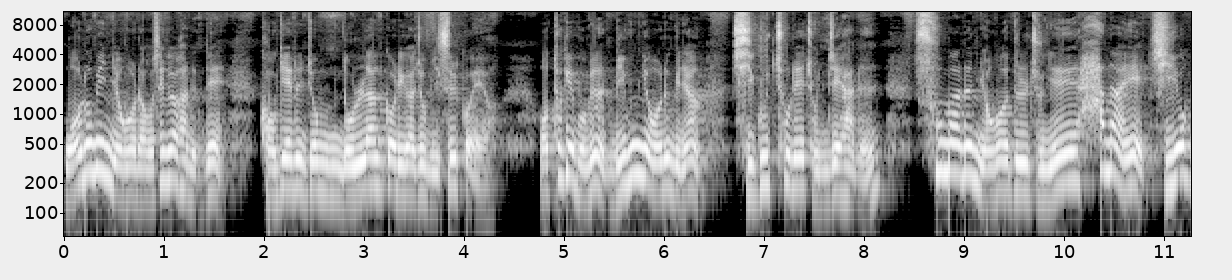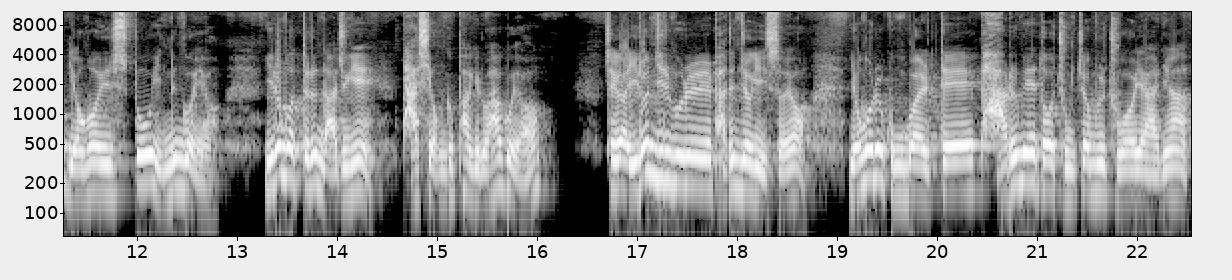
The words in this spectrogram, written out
원어민 영어라고 생각하는데 거기에는 좀 논란거리가 좀 있을 거예요. 어떻게 보면 미국 영어는 그냥 지구촌에 존재하는 수많은 영어들 중에 하나의 지역 영어일 수도 있는 거예요. 이런 것들은 나중에 다시 언급하기로 하고요. 제가 이런 질문을 받은 적이 있어요. 영어를 공부할 때 발음에 더 중점을 두어야 하냐,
